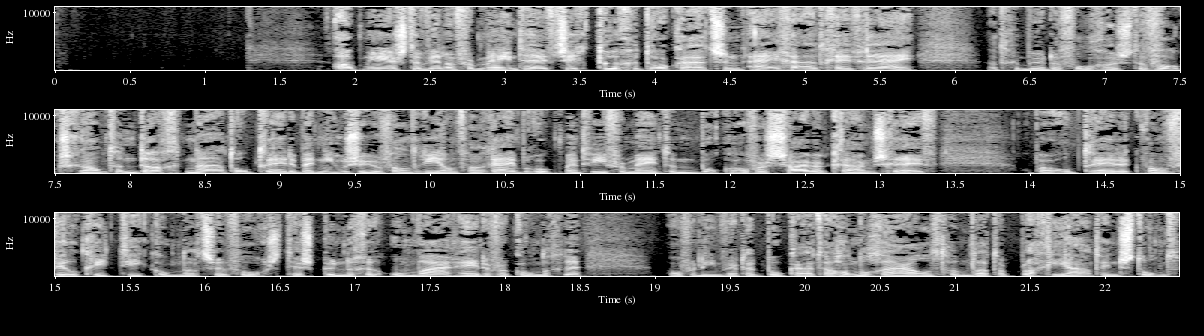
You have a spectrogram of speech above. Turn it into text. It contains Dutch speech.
Oud-minister Willem Vermeend heeft zich teruggetrokken uit zijn eigen uitgeverij. Dat gebeurde volgens de Volkskrant een dag na het optreden bij Nieuwsuur van Rian van Rijbroek... met wie Vermeend een boek over cybercrime schreef. Op haar optreden kwam veel kritiek omdat ze volgens deskundigen onwaarheden verkondigde. Bovendien werd het boek uit de handel gehaald omdat er plagiaat in stond.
